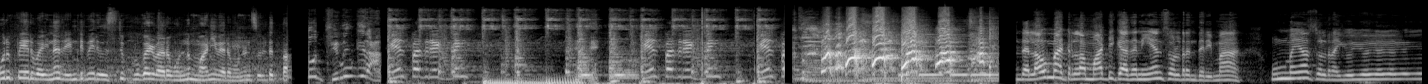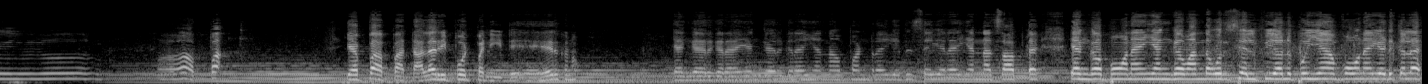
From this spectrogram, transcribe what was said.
ஒரு பேர் வைனா ரெண்டு பேர் வச்சுட்டு புகழ் வேற ஒண்ணு மணி வேற ஒண்ணுன்னு சொல்லிட்டு தான் சினுங்கிறான் இந்த லவ் மேட்டர்லாம் மாட்டிக்காத நீ ஏன் சொல்றேன் தெரியுமா? உண்மையா சொல்றேன். ஐயோ அப்பா. எப்ப ரிப்போர்ட் பண்ணிக்கிட்டே இருக்கணும். எங்க இருக்கிற எங்க இருக்கிற என்ன பண்ற எது செய்யற என்ன சாப்பிட்ட எங்க போன எங்க வந்த ஒரு செல்ஃபி அனுப்பு ஏன் போன எடுக்கல.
